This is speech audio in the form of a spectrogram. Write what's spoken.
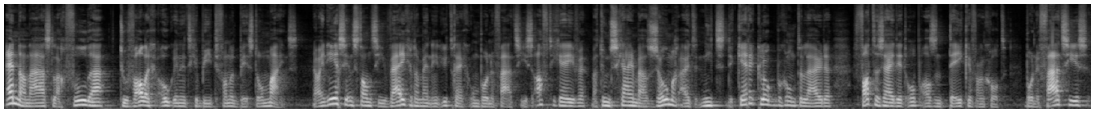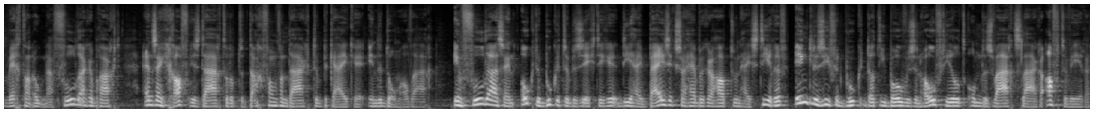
En daarnaast lag Fulda toevallig ook in het gebied van het bisdom Mainz. Nou, in eerste instantie weigerde men in Utrecht om Bonifatius af te geven, maar toen schijnbaar zomaar uit het niets de kerkklok begon te luiden, vatten zij dit op als een teken van God. Bonifatius werd dan ook naar Fulda gebracht en zijn graf is daar tot op de dag van vandaag te bekijken in de Domaldaar. In Fulda zijn ook de boeken te bezichtigen die hij bij zich zou hebben gehad toen hij stierf, inclusief het boek dat hij boven zijn hoofd hield om de zwaardslagen af te weren.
